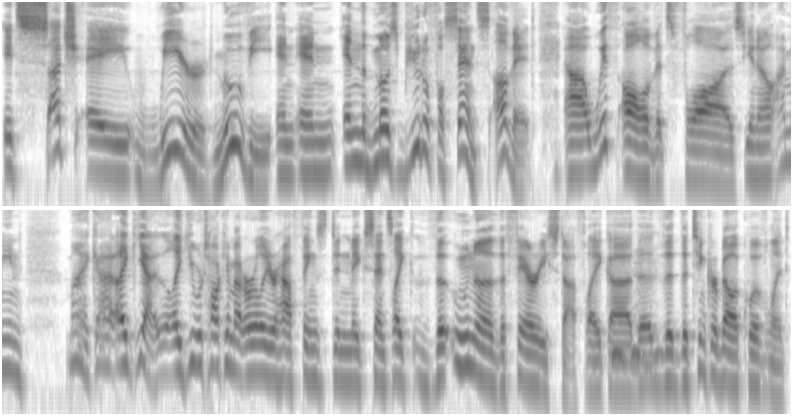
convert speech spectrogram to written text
it's such a weird movie and and in the most beautiful sense of it, uh, with all of its flaws. You know, I mean my god like yeah like you were talking about earlier how things didn't make sense like the Oona the fairy stuff like uh mm-hmm. the, the the tinkerbell equivalent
